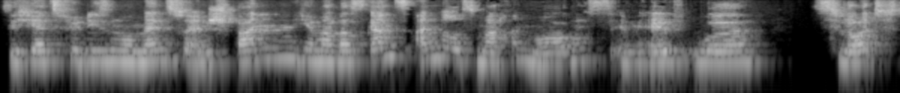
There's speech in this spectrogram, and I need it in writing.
sich jetzt für diesen Moment zu entspannen, hier mal was ganz anderes machen, morgens im 11 Uhr Slot,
